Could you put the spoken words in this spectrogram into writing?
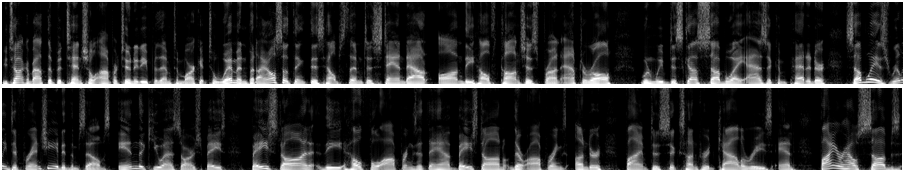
You talk about the potential opportunity for them to market to women, but I also think this helps them to stand out on the health conscious front. After all, when we've discussed Subway as a competitor, Subway has really differentiated themselves in the QSR space based on the healthful offerings that they have, based on their offerings under five to 600 calories. And Firehouse Subs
